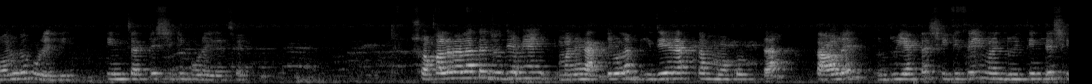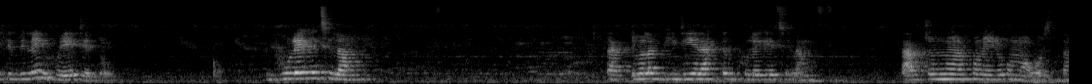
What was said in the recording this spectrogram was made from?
বন্ধ করে দিই তিন চারটে সিটি পড়ে গেছে। সকালবেলাতে যদি আমি মানে রাত্রিবেলা ভিজিয়ে রাখতাম মটরটা, তাহলে দুই একটা সিটিতেই মানে দুই তিনটে সিটি দিলেই হয়ে যেত। ভুলে গেছিলাম। রাত্রিবেলা ভিজিয়ে রাখতে ভুলে গেছিলাম। তার জন্য এখন এরকম অবস্থা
